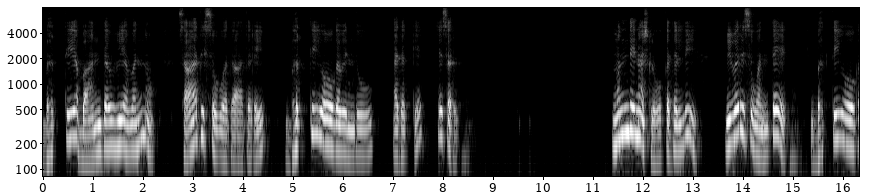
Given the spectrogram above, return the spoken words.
ಭಕ್ತಿಯ ಬಾಂಧವ್ಯವನ್ನು ಸಾಧಿಸುವುದಾದರೆ ಭಕ್ತಿಯೋಗವೆಂದು ಅದಕ್ಕೆ ಹೆಸರು. ಮುಂದಿನ ಶ್ಲೋಕದಲ್ಲಿ ವಿವರಿಸುವಂತೆ ಭಕ್ತಿಯೋಗ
